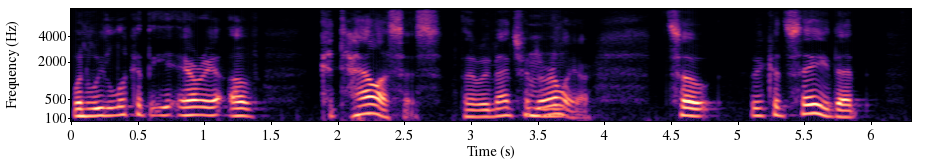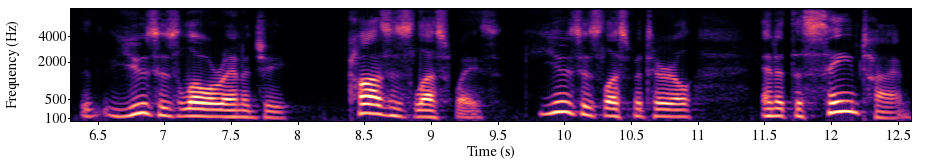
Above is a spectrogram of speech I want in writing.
When we look at the area of catalysis that we mentioned mm-hmm. earlier, so we could say that it uses lower energy, causes less waste, uses less material, and at the same time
